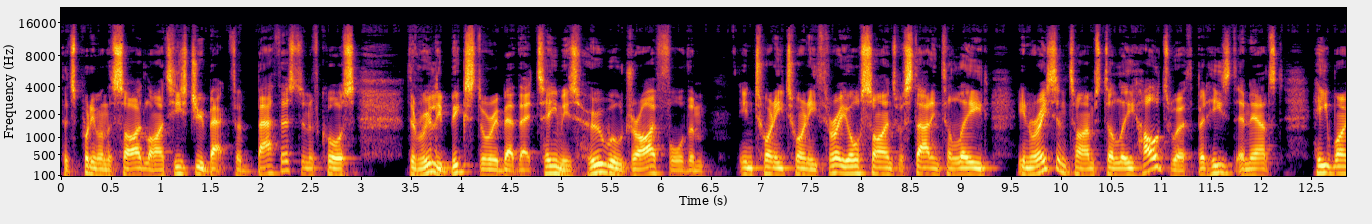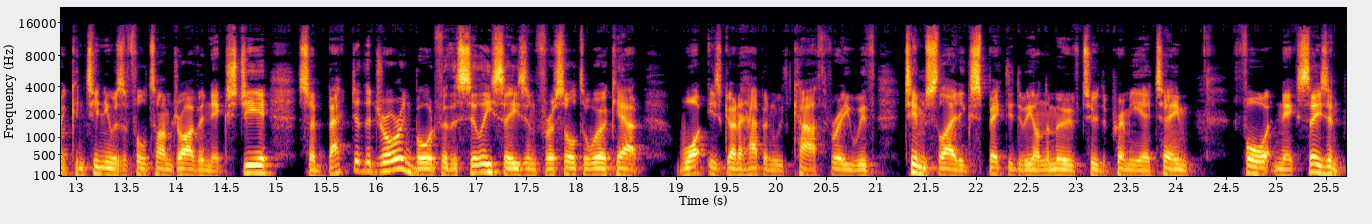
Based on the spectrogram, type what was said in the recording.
that's put him on the sidelines. He's due back for Bathurst. And of course, the really big story about that team is who will drive for them in 2023. All signs were starting to lead in recent times to Lee Holdsworth, but he's announced he won't continue as a full-time driver next year. So back to the drawing board for the silly season for us all to work out what is going to happen with car three with Tim Slade expected to be on the move to the premier team for next season.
